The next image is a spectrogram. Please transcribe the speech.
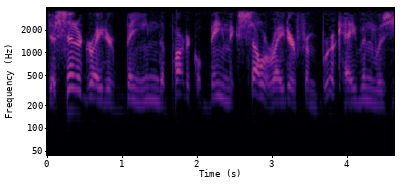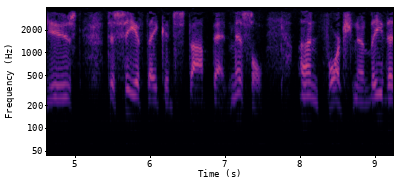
disintegrator beam, the particle beam accelerator from Brookhaven was used to see if they could stop that missile. Unfortunately, the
